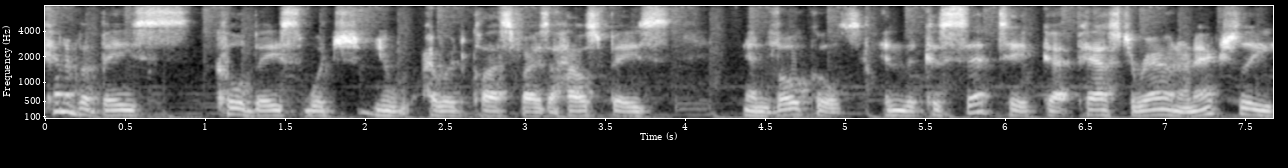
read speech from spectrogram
kind of a bass, cool bass, which you know, I would classify as a house bass and vocals. And the cassette tape got passed around, and actually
